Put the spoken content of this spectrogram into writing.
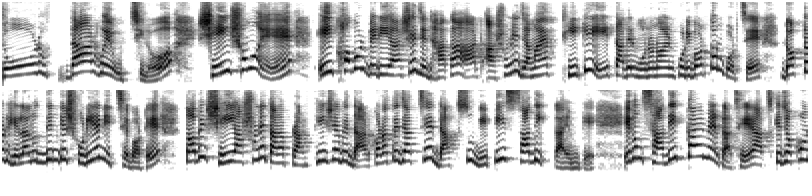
জোরদার হয়ে উঠছিল, সেই সময়ে এই খবর বেরিয়ে আসে যে ঢাকা আট আসনে জামায়াত ঠিকই তাদের মনোনয়ন পরিবর্তন করছে। ডক্টর হেলাল উদ্দিনকে সরিয়ে নিচ্ছে বটে। তবে সেই আসনে তারা প্রার্থী হিসেবে দাঁড় করাতে যাচ্ছে ডাকসু ভিপি সাদিক কায়েমকে। এবং সাদিক কায়েমের কাছে আজকে যখন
